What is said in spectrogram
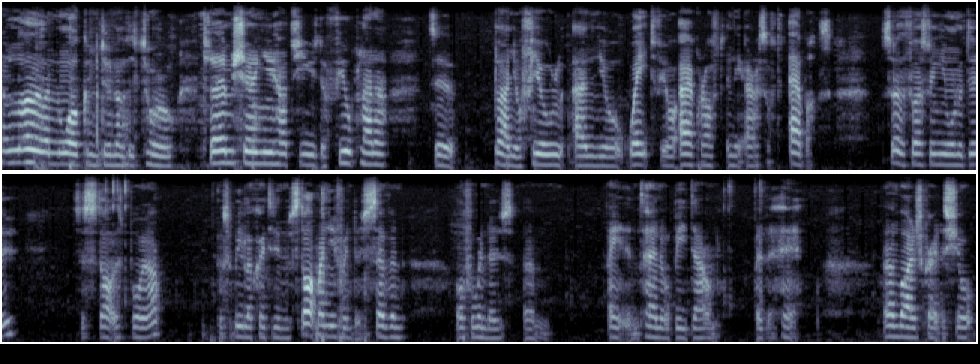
Hello and welcome to another tutorial. Today I'm showing you how to use the fuel planner to plan your fuel and your weight for your aircraft in the Aerosoft Airbus. So the first thing you want to do is to start this boy up. This will be located in the start menu for Windows 7 or for Windows um, 8 and 10 it will be down over here. And I just create a short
